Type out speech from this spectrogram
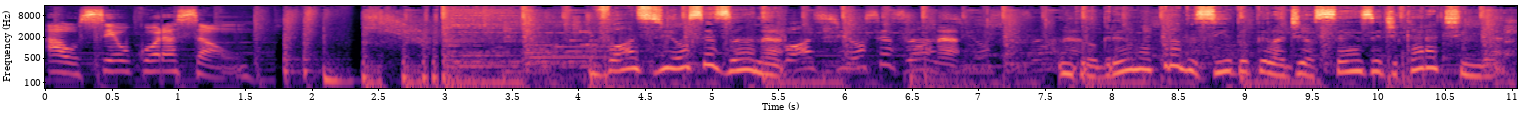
ao seu coração. Voz Diocesana. Voz Diocesana. Um programa produzido pela Diocese de Caratinga.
